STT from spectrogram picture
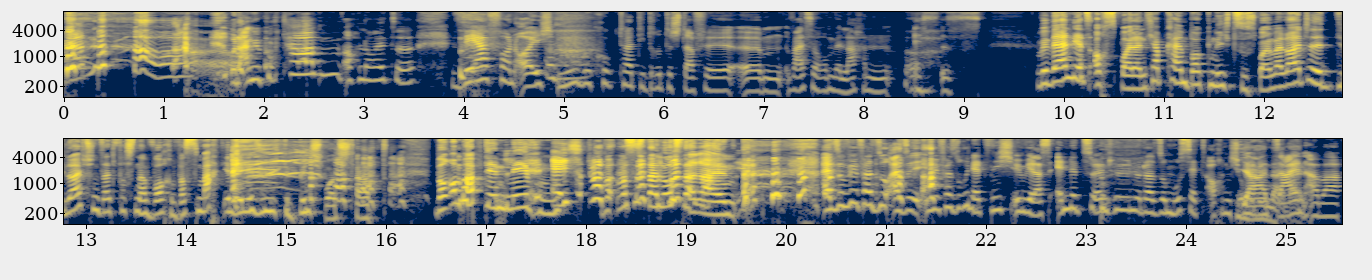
werden. Oder angeguckt haben, auch Leute. Wer von euch nur geguckt hat, die dritte Staffel, ähm, weiß, warum wir lachen. Es ist. Wir werden jetzt auch spoilern. Ich habe keinen Bock, nicht zu spoilern, weil Leute, die läuft schon seit fast einer Woche. Was macht ihr, wenn ihr sie nicht gebingewatcht habt? Warum habt ihr ein Leben? Echt? Was, was ist da los da rein? Also wir versuchen, also wir versuchen jetzt nicht irgendwie das Ende zu enthüllen oder so, muss jetzt auch nicht Ja, unbedingt nein, sein, nein. aber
